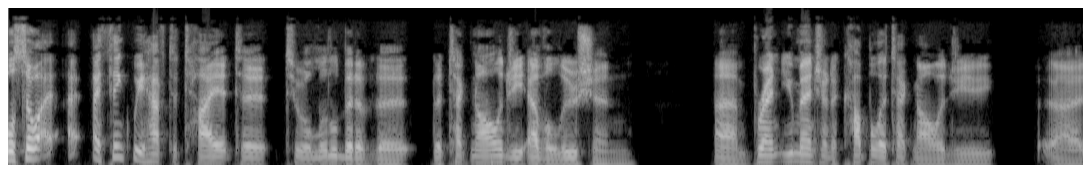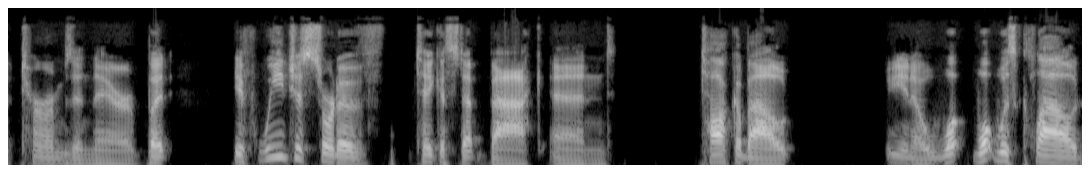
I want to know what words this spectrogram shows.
Well, so I, I think we have to tie it to, to a little bit of the, the technology evolution. Um, Brent, you mentioned a couple of technology uh, terms in there, but if we just sort of take a step back and talk about, you know, what what was cloud,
